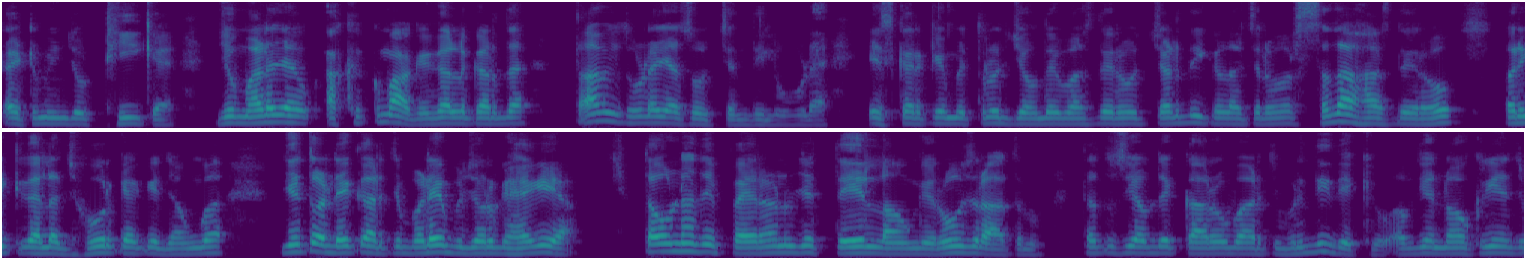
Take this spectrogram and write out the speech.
ਤਾਂ ਇਟ ਮੀਨ ਜੋ ਠੀਕ ਹੈ। ਜੋ ਮਾੜਾ ਜਿਹਾ ਅੱਖ ਘੁਮਾ ਕੇ ਗੱਲ ਕਰਦਾ ਤਾਂ ਵੀ ਥੋੜਾ ਜਿਹਾ ਸੋਚਣ ਦੀ ਲੋੜ ਹੈ। ਇਸ ਕਰਕੇ ਮਿੱਤਰੋ, ਜਿਉਂਦੇ ਵਸਦੇ ਰਹੋ, ਚੜ੍ਹਦੀ ਕਲਾ ਚ ਰਹੋ, ਸਦਾ ਹੱਸਦੇ ਰਹੋ। ਔਰ ਇੱਕ ਗੱਲ ਅੱਜ ਹੋਰ ਕਹਿ ਕੇ ਜਾਊਂਗਾ, ਜੇ ਤੁਹਾਡੇ ਘਰ 'ਚ ਬੜੇ ਬਜ਼ੁਰਗ ਹੈਗੇ ਆ, ਤਾਂ ਉਹਨਾਂ ਦੇ ਪੈਰਾਂ ਨੂੰ ਜੇ ਤੇਲ ਲਾਉਂਗੇ ਰੋਜ਼ ਰਾਤ ਨੂੰ, ਤਾਂ ਤੁਸੀਂ ਆਪਦੇ ਕਾਰੋਬਾਰ 'ਚ ਵ੍ਰਿੱਧੀ ਦੇਖਿਓ ਆਪਣੀਆਂ ਨੌਕਰੀਆਂ 'ਚ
